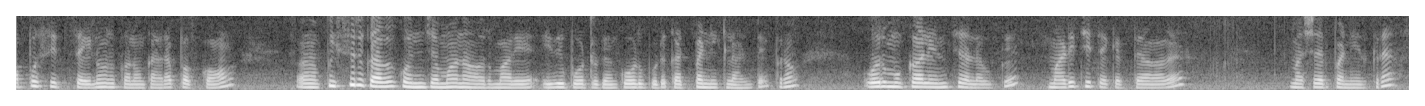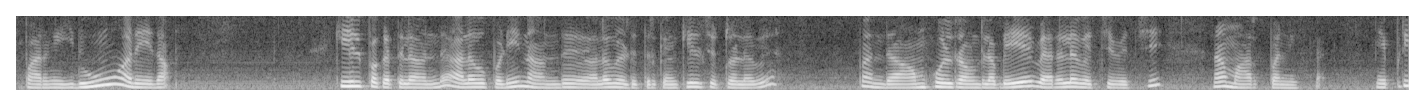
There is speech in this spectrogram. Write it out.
ஆப்போசிட் சைடும் இருக்கணும் கரை பக்கம் பிசுருக்காக கொஞ்சமாக நான் ஒரு மாதிரி இது போட்டிருக்கேன் கோடு போட்டு கட் பண்ணிக்கலான்ட்டு. அப்புறம் ஒரு முக்கால் இன்ச் அளவுக்கு மடித்து தைக்கிறதுக்காக மெஷர் பண்ணியிருக்கிறேன். பாருங்கள் இதுவும் அதே தான் கீழ்ப்பக்கத்தில் வந்து அளவுப்படி நான் வந்து அளவு எடுத்திருக்கேன். கீழ் சுற்றளவு அந்த ஆம்ஹோல் ரவுண்டில் அப்படியே விரலை வச்சு வச்சு நான் மார்க் பண்ணிக்கிட்டேன். எப்படி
